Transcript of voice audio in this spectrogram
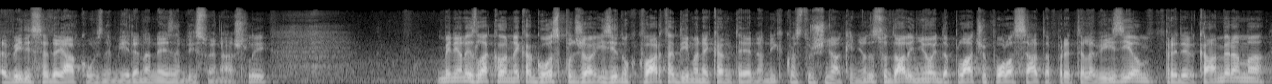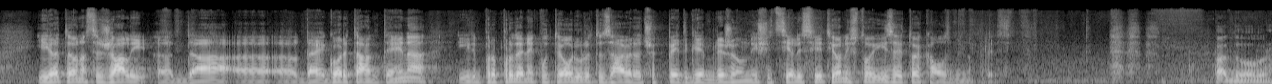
e, vidi se da je jako uznemirena, ne znam di su je našli. meni ona izgleda kao neka gospođa iz jednog kvarta gdje ima neka antena, nikakva stručnjakinja. Onda su dali njoj da plaća pola sata pred televizijom, pred kamerama i eto ona se žali e, da, e, da je gore ta antena i pro- prodaje neku teoriju uretu zavjera da će 5G mreža uništiti cijeli svijet i oni stoji iza i to je kao ozbiljno presica. Pa dobro.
